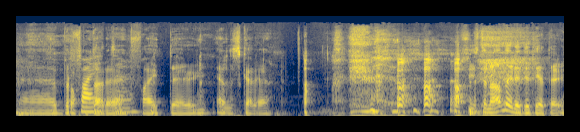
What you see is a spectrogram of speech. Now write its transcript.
eh, brottare, Fighter. fighter, älskare. Finns det några andra identiteter?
